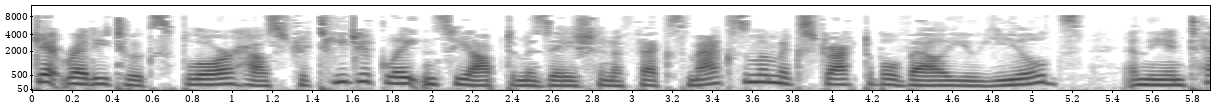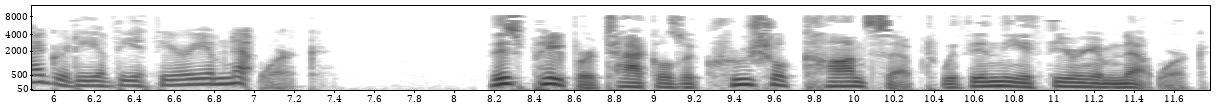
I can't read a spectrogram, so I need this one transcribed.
Get ready to explore how strategic latency optimization affects maximum extractable value yields and the integrity of the Ethereum network. This paper tackles a crucial concept within the Ethereum network,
